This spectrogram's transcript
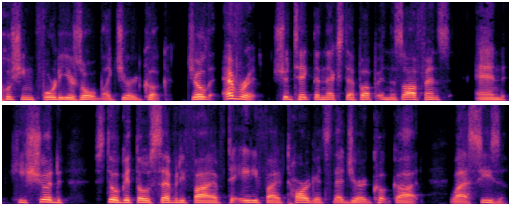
pushing 40 years old like Jared Cook. Gerald Everett should take the next step up in this offense, and he should still get those 75 to 85 targets that Jared Cook got last season.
